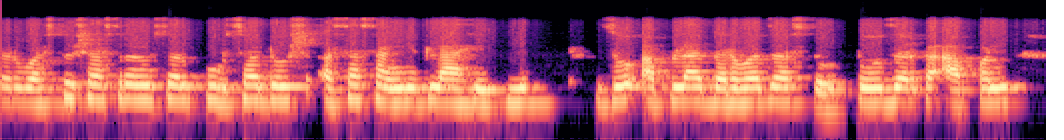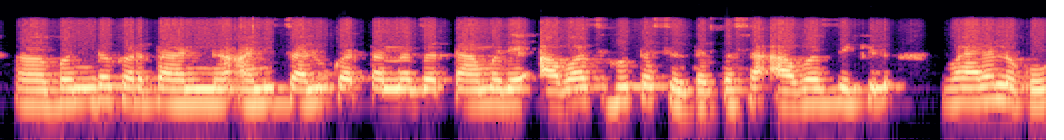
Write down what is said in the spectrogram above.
तर वास्तुशास्त्रानुसार पुढचा दोष असा सांगितला आहे की जो आपला दरवाजा असतो तो जर का आपण बंद करताना आणि चालू करताना जर त्यामध्ये आवाज होत असेल तर तसा आवाज देखील व्हायला नको.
